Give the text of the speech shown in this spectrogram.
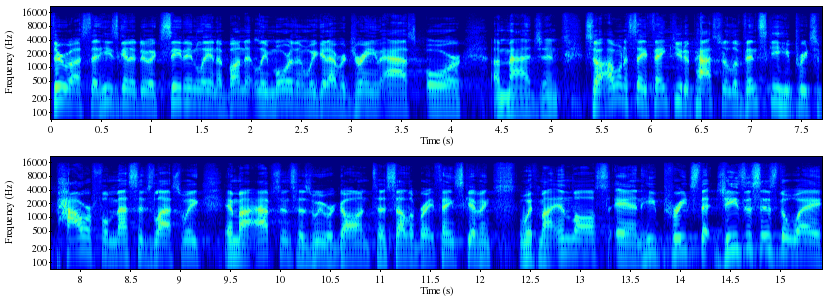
through us, that He's going to do exceedingly and abundantly more than we could ever dream, ask, or imagine. So, I want to say thank you to Pastor Levinsky. He preached a powerful message last week in my absence as we were gone to celebrate Thanksgiving with my in laws, and he preached that Jesus is the way,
